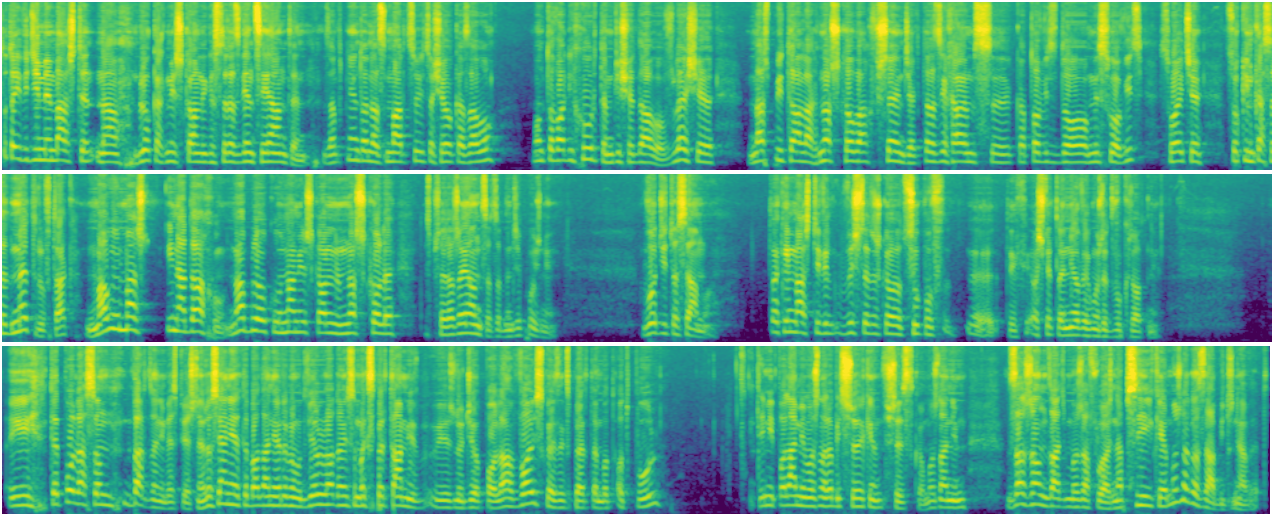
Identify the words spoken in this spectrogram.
Tutaj widzimy maszty, na blokach mieszkalnych jest coraz więcej anten. Zamknięto nas w marcu i co się okazało? Montowali hurtem, gdzie się dało. W lesie, na szpitalach, na szkołach, wszędzie. Jak teraz jechałem z Katowic do Mysłowic, słuchajcie, co kilkaset metrów, tak? Mały masz i na dachu, na bloku, na mieszkalnym, na szkole. To jest przerażające, co będzie później. W Łodzi to samo. Takie maszty wyższe troszkę od słupów e, tych oświetleniowych, może dwukrotnie. I te pola są bardzo niebezpieczne. Rosjanie te badania robią od wielu lat, oni są ekspertami, jeżeli chodzi o pola. Wojsko jest ekspertem od, od pól. Tymi polami można robić z człowiekiem wszystko. Można nim zarządzać, można wpływać na psychikę, można go zabić nawet.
